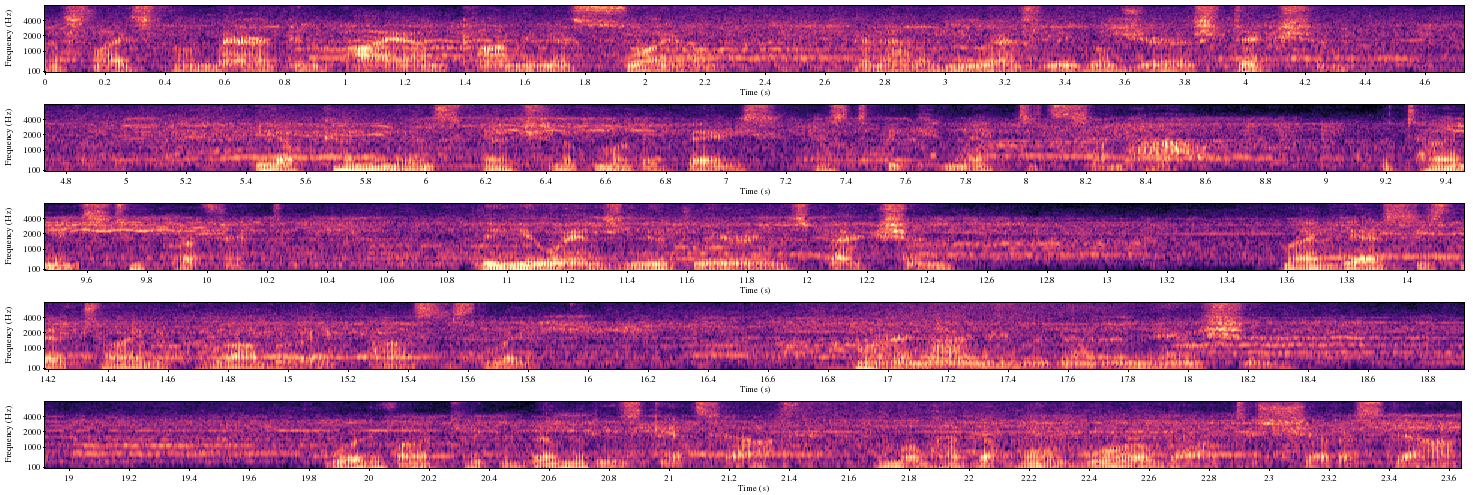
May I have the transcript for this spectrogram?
A slice of American pie on communist soil, and out of U.S. legal jurisdiction. The upcoming inspection of Mother Base has to be connected somehow. The timing's too perfect. The UN's nuclear inspection. My guess is they're trying to corroborate Paz's leak. What an army without a nation. Word of our capabilities gets out, and we'll have the whole world out to shut us down.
